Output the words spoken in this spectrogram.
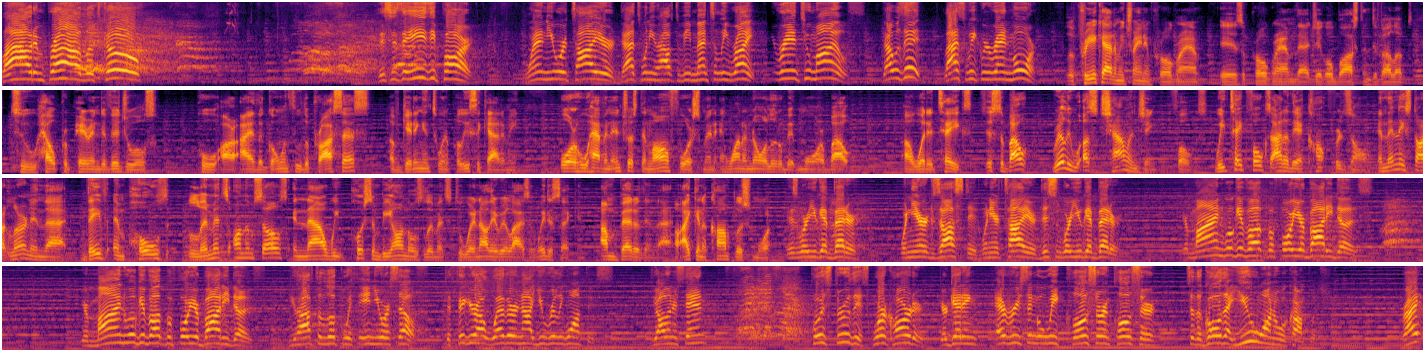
Loud and proud, let's go. This is the easy part. When you are tired, that's when you have to be mentally right. You ran two miles. That was it. Last week we ran more. The Pre-Academy Training Program is a program that LLEGO Boston developed to help prepare individuals who are either going through the process of getting into a police academy or who have an interest in law enforcement and want to know a little bit more about uh, what it takes. It's about really us challenging folks. We take folks out of their comfort zone and then they start learning that they've imposed limits on themselves and now we push them beyond those limits to where now they're realizing, wait a second, I'm better than that. I can accomplish more. This is where you get better. When you're exhausted, when you're tired, this is where you get better. Your mind will give up before your body does. Your mind will give up before your body does. You have to look within yourself to figure out whether or not you really want this. Do y'all understand? Push through this, work harder. You're getting every single week closer and closer to the goal that you want to accomplish. Right?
